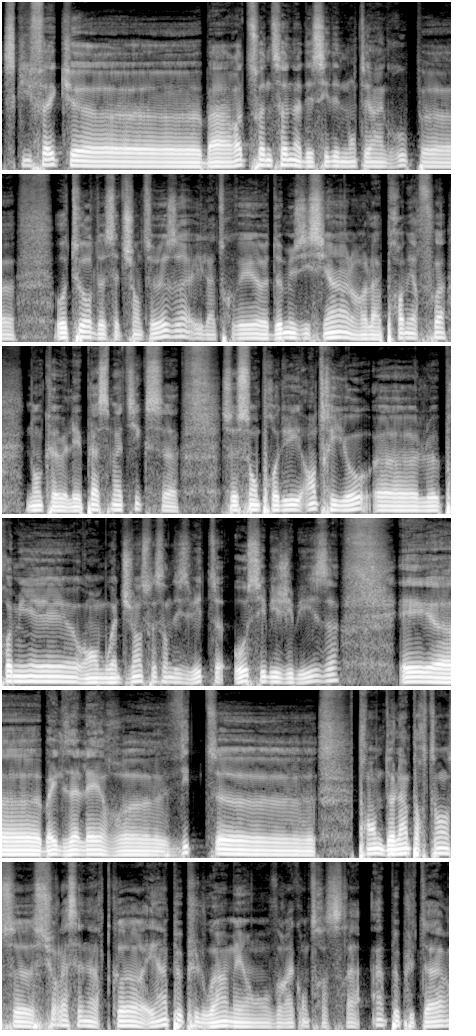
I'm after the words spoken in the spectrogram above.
ce qui fait que euh, bah, Rod Swanson a décidé de monter un groupe euh, autour de cette chanteuse. Il a trouvé deux musiciens. Alors la première fois, donc les Plasmatics se sont produits en trio. Le premier en mois de juin 78 au CBGB's et bah, ils allèrent euh, euh, prendre de l'importance euh, sur la scène hardcore et un peu plus loin, mais on vous racontera ça un peu plus tard.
